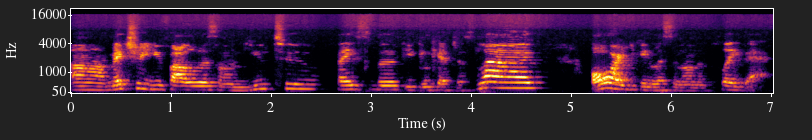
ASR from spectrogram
Um, make sure you follow us on YouTube, Facebook. You can catch us live, or you can listen on the playback.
